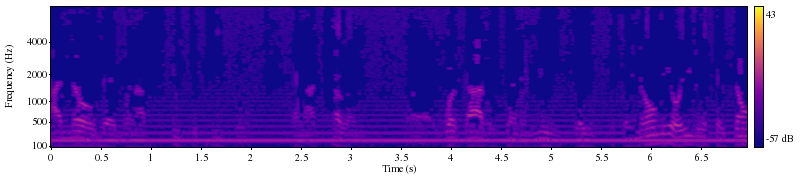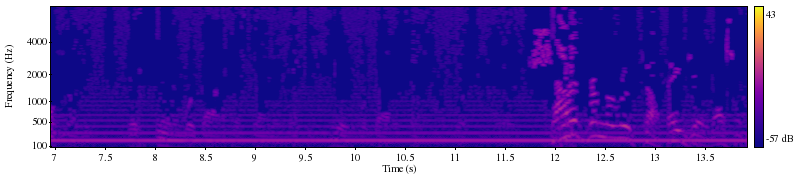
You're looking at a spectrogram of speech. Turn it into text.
I know that when I speak to people and I tell them uh, what God has done in me, they, if they know me or even if they don't know me, they're seeing what God has done in me. Shout it from the rooftop, AJ. That's it.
